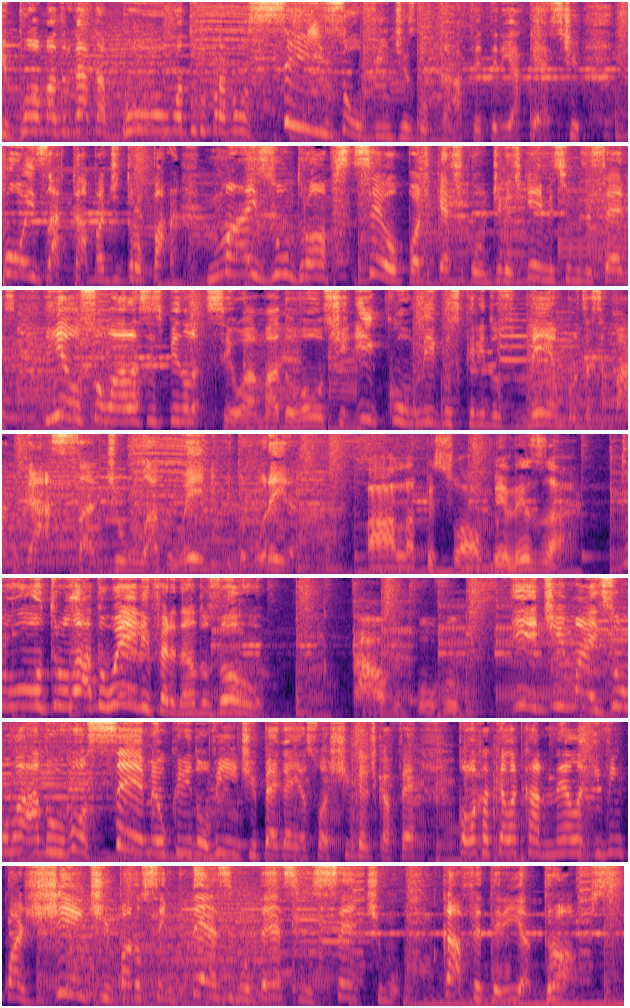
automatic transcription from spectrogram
tarde, boa madrugada, boa tudo pra vocês, ouvintes do Cafeteria Cast, pois acaba de dropar mais um Drops, seu podcast com dicas de games, filmes e séries. E eu sou o Alas Espínola, seu amado host, e comigo os queridos membros dessa bagaça. De um lado ele, Vitor Moreira. Fala pessoal, beleza? Do outro lado ele, Fernando Zorro. Salve, povo. E de mais um lado, você, meu querido ouvinte, pega aí a sua xícara de café, coloca aquela canela e vem com a gente para o centésimo décimo sétimo Cafeteria Drops.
